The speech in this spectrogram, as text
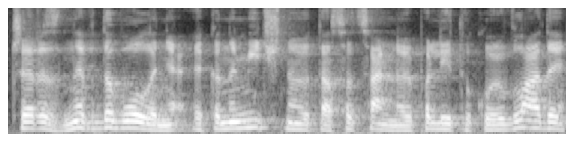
через невдоволення економічною та соціальною політикою влади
